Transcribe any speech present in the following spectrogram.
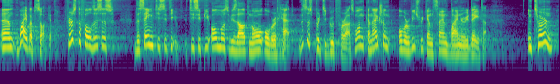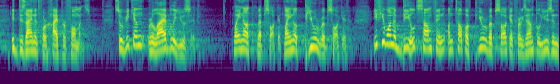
And why WebSocket? First of all, this is the same TCP, almost without no overhead. This is pretty good for us. One connection over which we can send binary data. In turn, it designed it for high performance. So we can reliably use it. Why not WebSocket? Why not pure WebSocket? If you want to build something on top of pure WebSocket, for example, using,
